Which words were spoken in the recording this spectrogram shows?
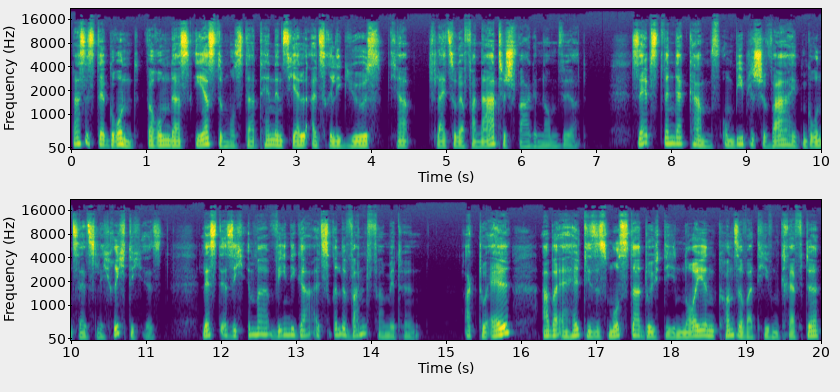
Das ist der Grund, warum das erste Muster tendenziell als religiös, ja, vielleicht sogar fanatisch wahrgenommen wird. Selbst wenn der Kampf um biblische Wahrheiten grundsätzlich richtig ist, lässt er sich immer weniger als relevant vermitteln. Aktuell aber erhält dieses Muster durch die neuen konservativen Kräfte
